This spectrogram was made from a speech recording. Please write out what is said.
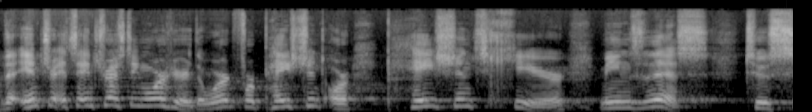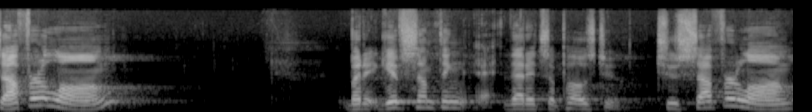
the inter- it's an interesting word here. The word for patient or patience here means this to suffer long, but it gives something that it's opposed to. To suffer long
